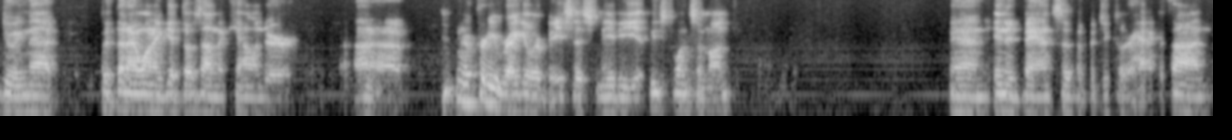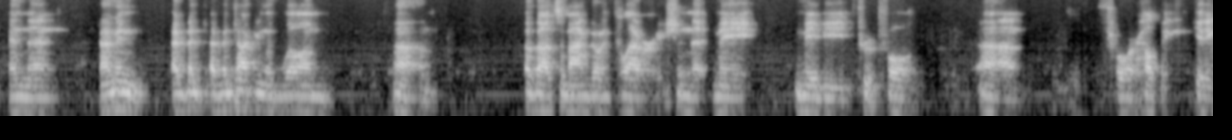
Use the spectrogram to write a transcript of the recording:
doing that. But then I want to get those on the calendar on a, on a pretty regular basis, maybe at least once a month. And in advance of a particular hackathon. And then I'm in, I've been, I've been talking with Willem um, about some ongoing collaboration that may, may be fruitful um, for helping getting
